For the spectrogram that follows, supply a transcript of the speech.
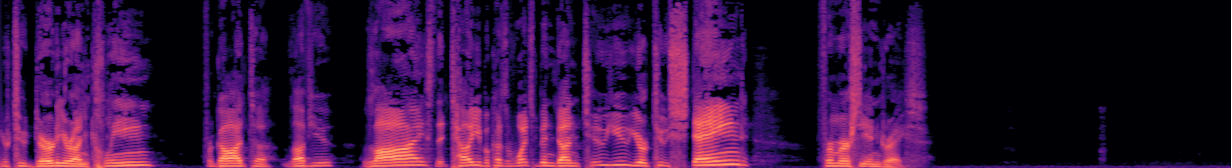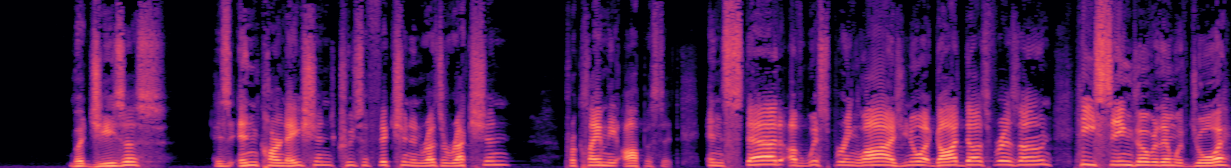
you're too dirty or unclean for God to love you. Lies that tell you because of what's been done to you, you're too stained for mercy and grace. But Jesus, his incarnation, crucifixion, and resurrection proclaim the opposite. Instead of whispering lies, you know what God does for his own? He sings over them with joy.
